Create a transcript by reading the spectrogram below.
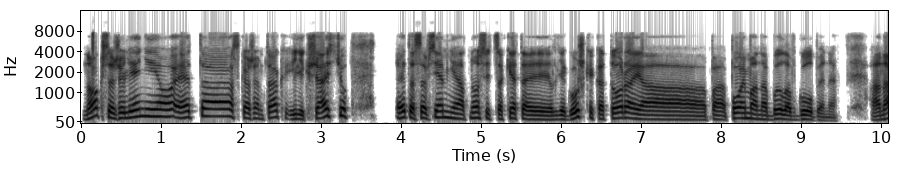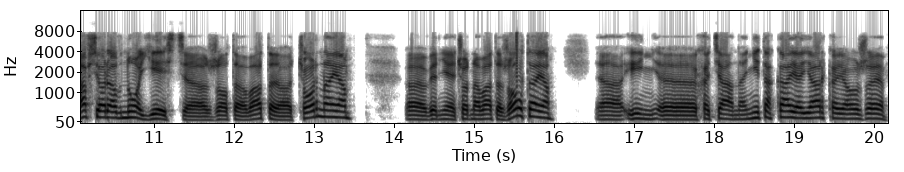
Но, к сожалению, это, скажем так, или к счастью, это совсем не относится к этой лягушке, которая а, поймана была в Гулбине. Она все равно есть а, желтовато-черная, а, вернее, черновато-желтая, и э, хотя она не такая яркая уже,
